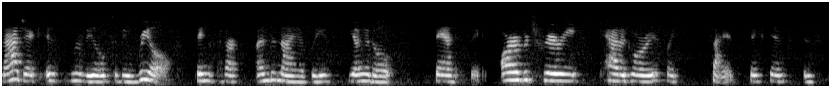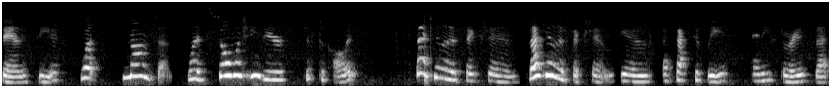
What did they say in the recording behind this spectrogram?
magic is revealed to be real, things that are undeniably young adult fantasy. Arbitrary categories like science fiction and fantasy. What nonsense! When it's so much easier just to call it speculative fiction. Speculative fiction is effectively any stories that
